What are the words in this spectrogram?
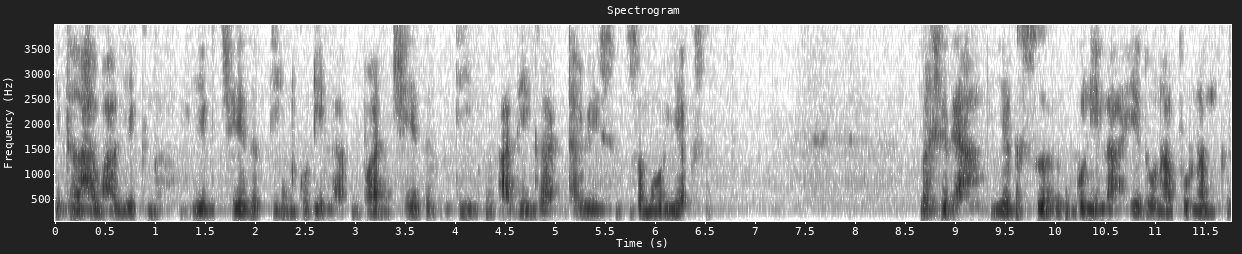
इथं हा भाग एक न एक छेद तीन गुणिला पाच छेद तीन अधिक अठ्ठावीस समोर यक्ष लक्ष द्या. यक्ष गुणिला हे दोन अपूर्णांक.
